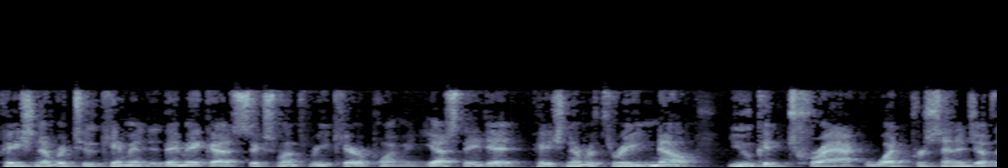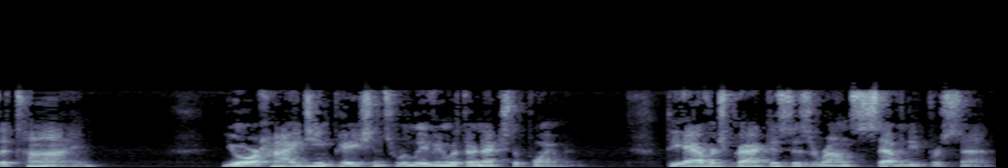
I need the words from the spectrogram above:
Patient number two came in. Did they make a six month recare appointment? Yes, they did. Patient number three, no. You could track what percentage of the time your hygiene patients were leaving with their next appointment. The average practice is around 70%.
